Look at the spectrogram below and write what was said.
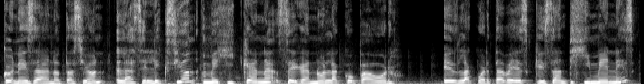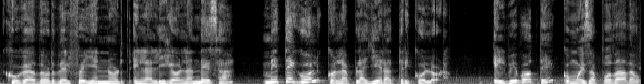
Con esa anotación, la selección mexicana se ganó la Copa Oro. Es la cuarta vez que Santi Jiménez, jugador del Feyenoord en la liga holandesa, mete gol con la playera tricolor. El Bebote, como es apodado,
